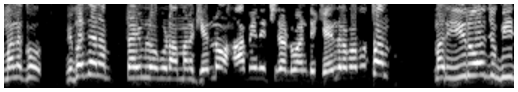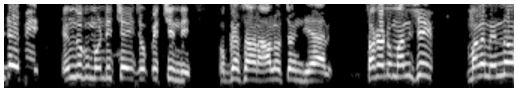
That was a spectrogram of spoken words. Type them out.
మనకు విభజన టైంలో కూడా మనకి ఎన్నో హామీలు ఇచ్చినటువంటి కేంద్ర ప్రభుత్వం. మరి ఈ రోజు బీజేపీ ఎందుకు మొండి చూపించింది? ఒక్కసారి ఆలోచన చేయాలి. సగటు మనిషి మనం ఎన్నో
